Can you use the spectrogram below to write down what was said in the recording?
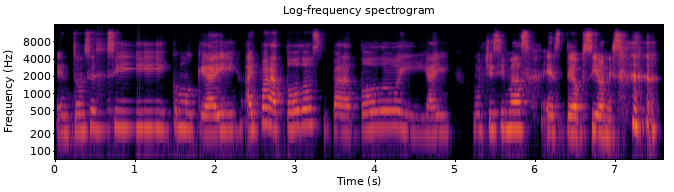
Entonces sí, como que hay, hay para todos, para todo y hay muchísimas este, opciones.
